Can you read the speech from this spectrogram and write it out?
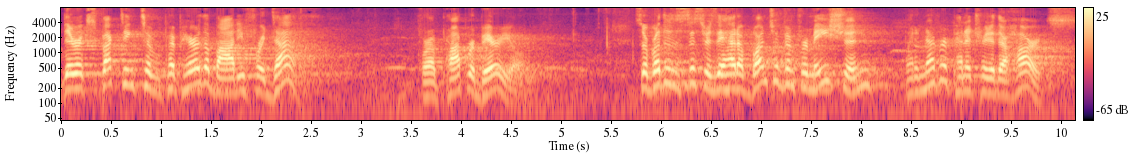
They were expecting to prepare the body for death, for a proper burial. So, brothers and sisters, they had a bunch of information, but it never penetrated their hearts.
